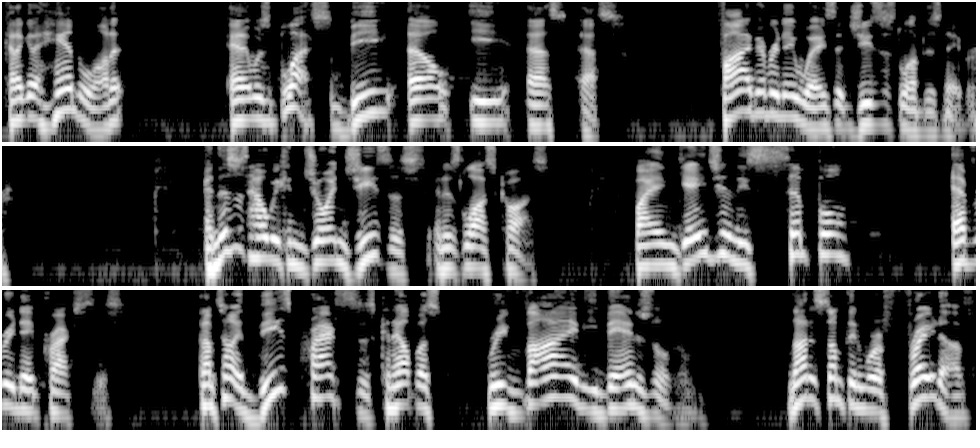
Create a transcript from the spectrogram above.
kind of get a handle on it and it was bless, B L E S S. Five everyday ways that Jesus loved his neighbor. And this is how we can join Jesus in his lost cause by engaging in these simple, everyday practices. And I'm telling you, these practices can help us revive evangelism, not as something we're afraid of,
